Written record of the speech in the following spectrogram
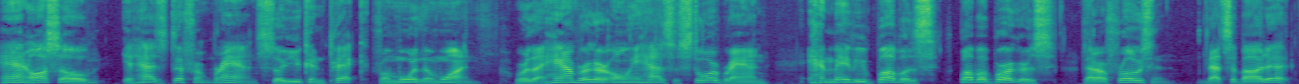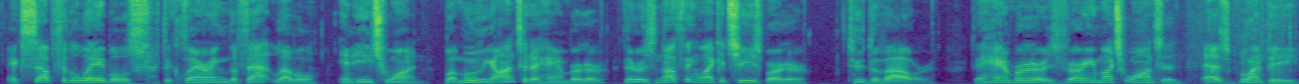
And also, it has different brands, so you can pick from more than one. Where the hamburger only has the store brand and maybe Bubba's, Bubba Burgers that are frozen. That's about it, except for the labels declaring the fat level in each one. But moving on to the hamburger, there is nothing like a cheeseburger to devour. The hamburger is very much wanted, as Blimpie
